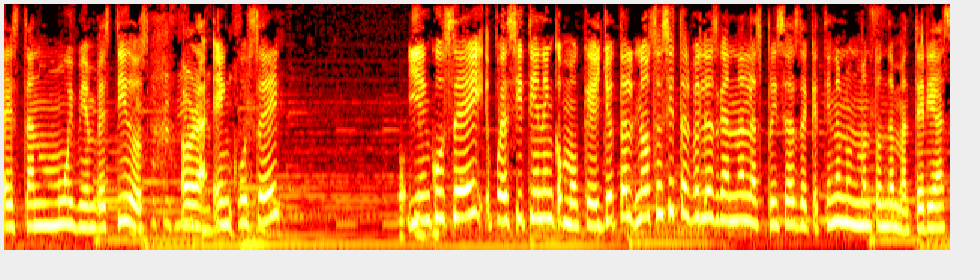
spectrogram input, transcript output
están muy bien vestidos. Ahora, en. CUSEI y en CUSEI, pues sí tienen como que yo tal, no sé si tal vez les ganan las prisas de que tienen un montón de materias,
